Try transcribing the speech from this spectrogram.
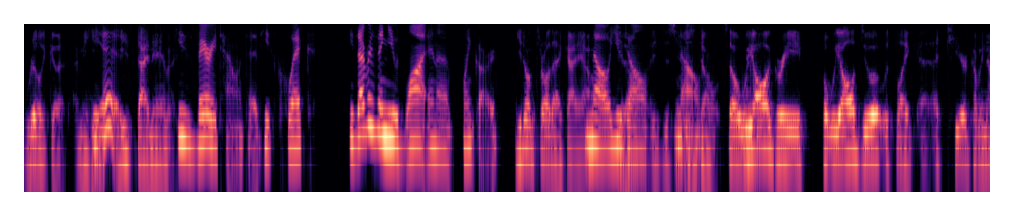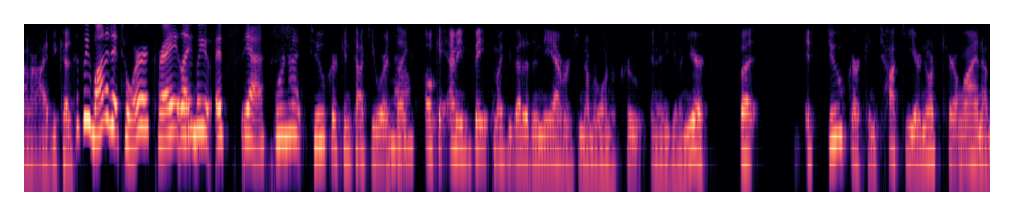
really good. I mean, He is. He's dynamic. He's very talented. He's quick. He's everything you would want in a point guard. you don't throw that guy out. No, you know? don't. It just you just don't. So we No. all agree, but we all do it with like a, a tear coming down our eye because Because we wanted it to work, right? Like we, it's yeah, we're not Duke or Kentucky where it's No. like, okay, I mean, Bates might be better than the average number one recruit in any given year, but if Duke or Kentucky or North Carolina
